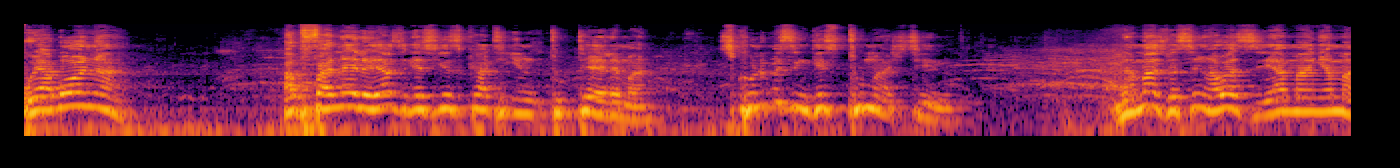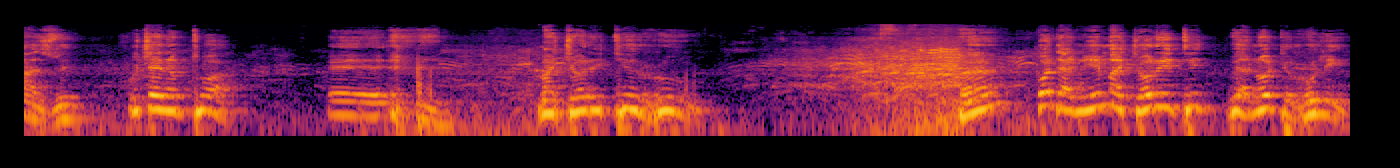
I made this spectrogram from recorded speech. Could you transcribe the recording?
Uyabona? Akufanele yazi ngesinye isikhathi ngithukuthele man. Sikhuluma isingisi too much thina. Namazwe singawaziyo amanye amazwi utshene kuthiwa eh majority rule. Eh kodwa ni majority we are not ruling.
